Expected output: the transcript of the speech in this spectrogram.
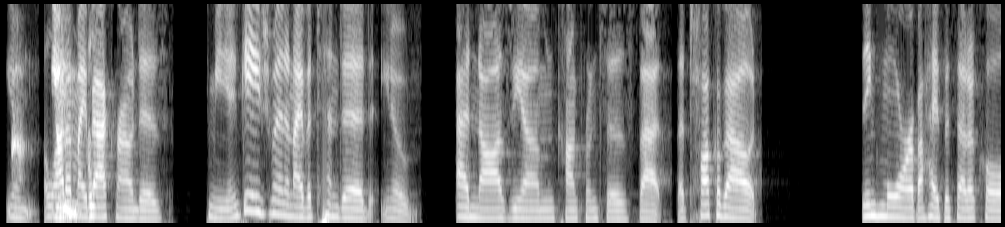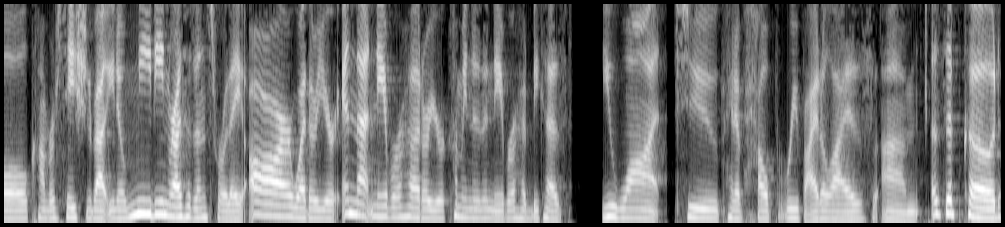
you know, a lot of my background is community engagement, and I've attended, you know, ad nauseum conferences that that talk about think more of a hypothetical conversation about, you know, meeting residents where they are, whether you're in that neighborhood or you're coming to the neighborhood because you want to kind of help revitalize um, a zip code.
